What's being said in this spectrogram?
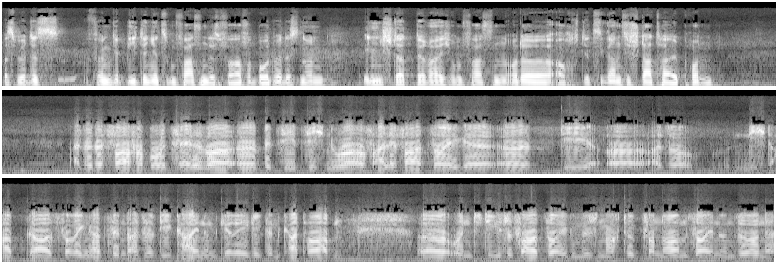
Was wird es für ein Gebiet denn jetzt umfassen, das Fahrverbot? Wird es nun Innenstadtbereich umfassen oder auch jetzt die ganze Stadt Heilbronn? Also das Fahrverbot selber äh, bezieht sich nur auf alle Fahrzeuge, äh, die äh, also nicht abgasverringert sind, also die keinen geregelten Cut haben. Äh, und Dieselfahrzeuge müssen nach TÜV-Norm sein und so. Ne?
